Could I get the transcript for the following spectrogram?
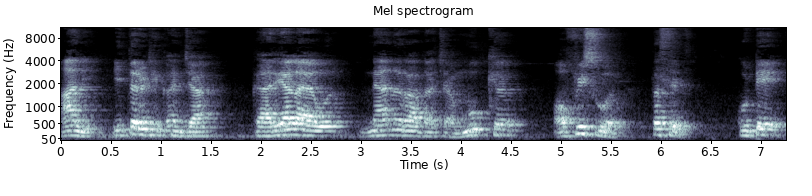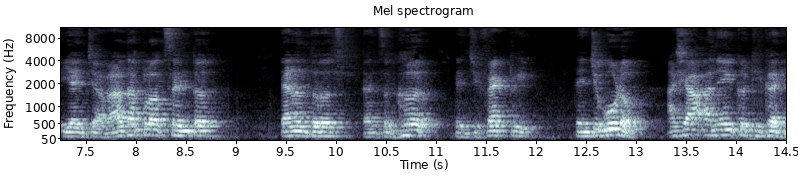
आणि इतर ठिकाणच्या कार्यालयावर ज्ञानराधाच्या मुख्य ऑफिसवर तसेच कुटे यांच्या राधा क्लॉथ सेंटर त्यानंतरच त्यांचं घर त्यांची फॅक्टरी त्यांचे गोडव अशा अनेक ठिकाणी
